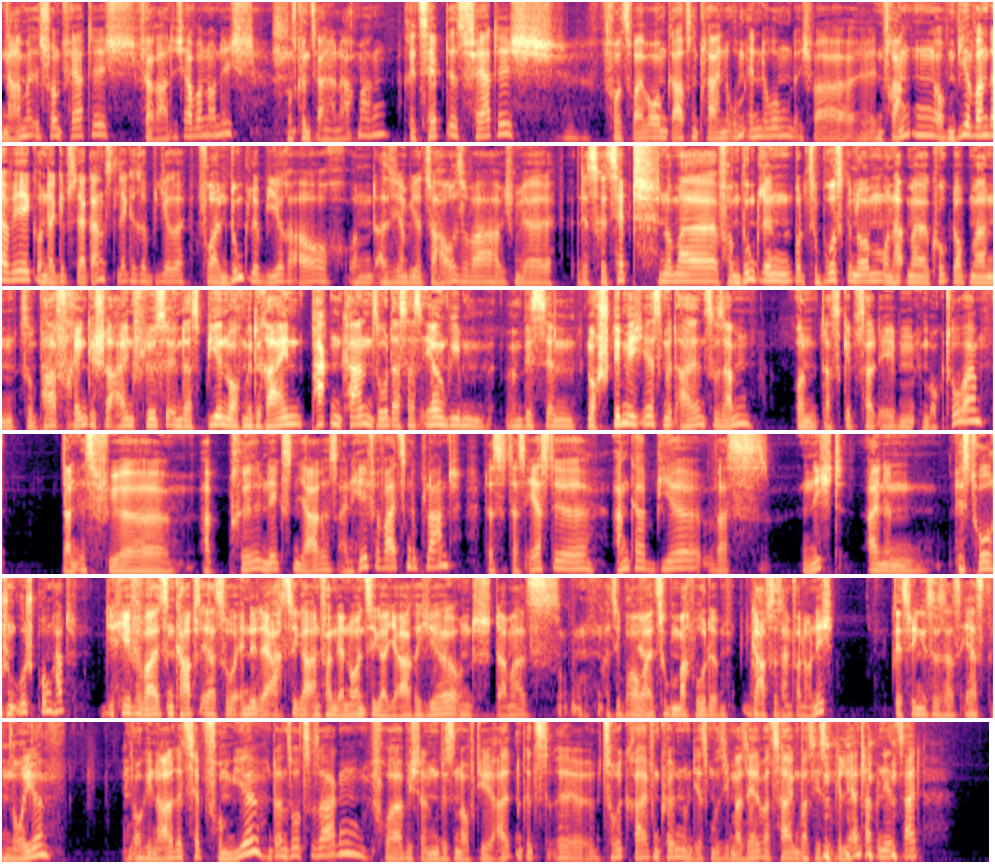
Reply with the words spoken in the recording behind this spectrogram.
Name ist schon fertig, verrate ich aber noch nicht. Sonst könnte es ja einer nachmachen. Rezept ist fertig. Vor zwei Wochen gab es eine kleine Umänderung. Ich war in Franken auf dem Bierwanderweg und da gibt es ja ganz leckere Biere, vor allem dunkle Biere auch. Und als ich dann wieder zu Hause war, habe ich mir das Rezept nochmal vom Dunklen zur Brust genommen und habe mal geguckt, ob man so ein paar fränkische Einflüsse in das Bier noch mit reinpacken kann, so dass das irgendwie ein bisschen noch stimmig ist mit allen zusammen. Und das gibt es halt eben im Oktober. Dann ist für April nächsten Jahres ein Hefeweizen geplant. Das ist das erste Ankerbier, was nicht einen historischen Ursprung hat. Die Hefeweizen gab es erst so Ende der 80er, Anfang der 90er Jahre hier und damals, als die Brauerei ja. zugemacht wurde, gab es das einfach noch nicht. Deswegen ist es das erste neue Originalrezept von mir dann sozusagen. Vorher habe ich dann ein bisschen auf die alten äh, zurückgreifen können und jetzt muss ich mal selber zeigen, was ich so gelernt habe in der Zeit.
